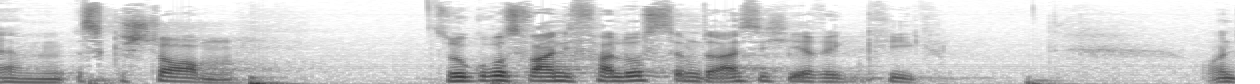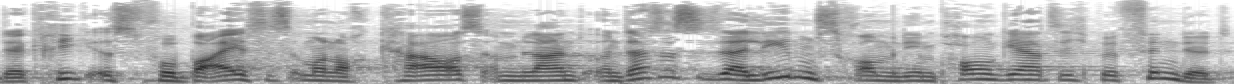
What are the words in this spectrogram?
ähm, ist gestorben. So groß waren die Verluste im Dreißigjährigen Krieg. Und der Krieg ist vorbei, es ist immer noch Chaos im Land. Und das ist dieser Lebensraum, in dem Paul Gerd sich befindet.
